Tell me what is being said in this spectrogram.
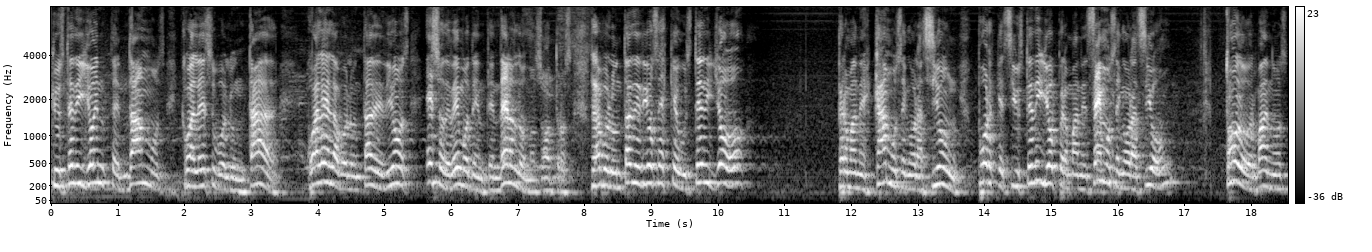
Que usted y yo entendamos cuál es su voluntad. ¿Cuál es la voluntad de Dios? Eso debemos de entenderlo nosotros. La voluntad de Dios es que usted y yo permanezcamos en oración. Porque si usted y yo permanecemos en oración, todo, hermanos,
